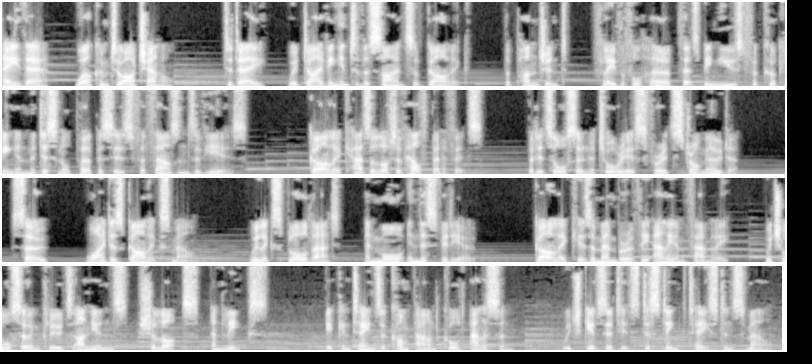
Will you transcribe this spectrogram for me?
Hey there, welcome to our channel. Today, we're diving into the science of garlic, the pungent, flavorful herb that's been used for cooking and medicinal purposes for thousands of years. Garlic has a lot of health benefits, but it's also notorious for its strong odor. So, why does garlic smell? We'll explore that, and more in this video. Garlic is a member of the allium family, which also includes onions, shallots, and leeks. It contains a compound called allicin, which gives it its distinct taste and smell.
